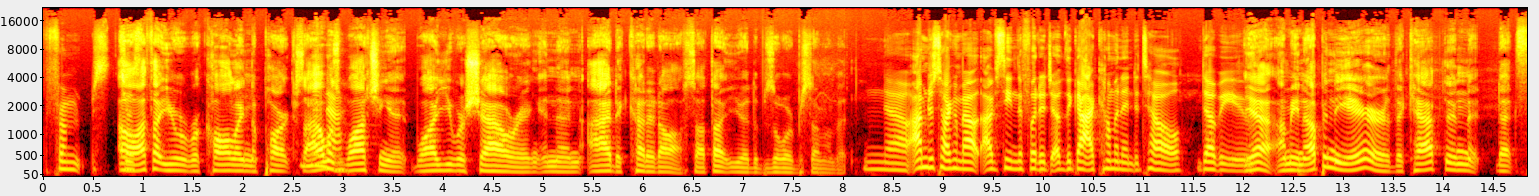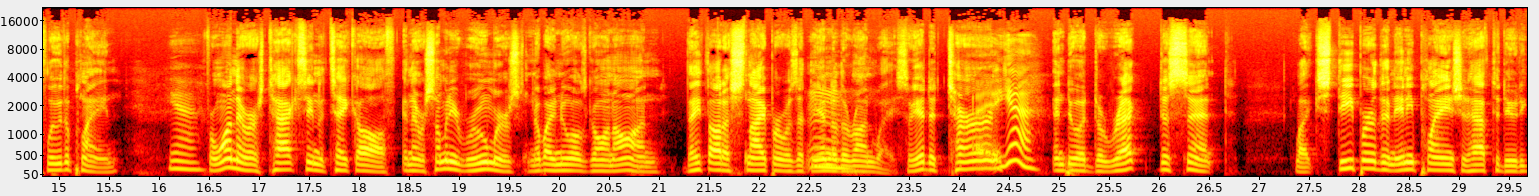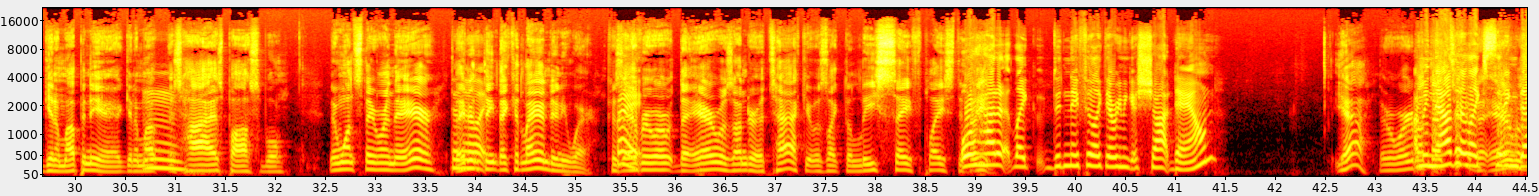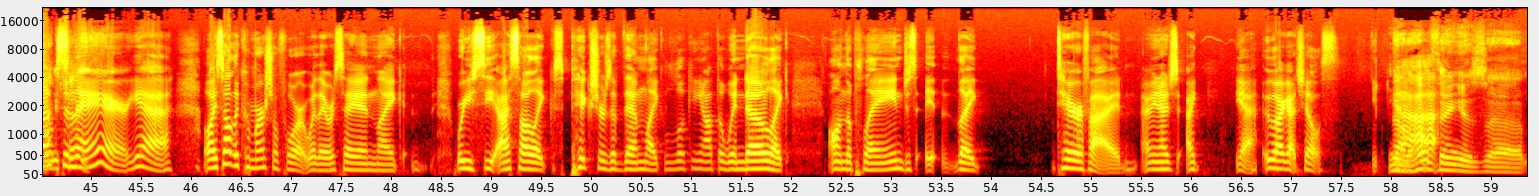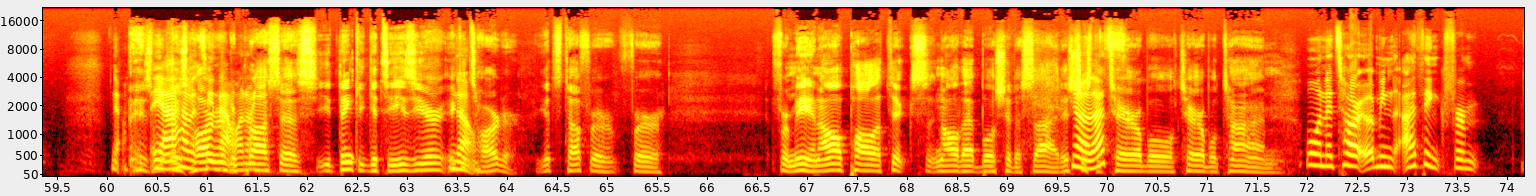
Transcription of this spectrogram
from just, Oh, I thought you were recalling the part because I No, was watching it while you were showering, and then I had to cut it off. So I thought you had absorbed some of it. no. I'm just talking about I've seen the footage of the guy coming in to tell W. Yeah, I mean, up in the air, the captain that, that flew the plane. Yeah. For one, they were taxiing to take off, and there were so many rumors. Nobody knew what was going on. They thought a sniper was at the end of the runway, so he had to turn Uh, yeah. and do a direct descent, like steeper than any plane should have to do to get them up in the air, get them up as high as possible. Then once they were in the air, Mm. Then they didn't like- think they could land anywhere because Right. everywhere the air was under attack. It was like the least safe place to Or be. had it like didn't they feel like they were gonna get shot down? yeah, they were worried. I mean, now they're too. like The sitting ducks in the air. Yeah. Oh, I saw the commercial for it where they were saying like, where you see, I saw like pictures of them like looking out the window, like on the plane, just like terrified. I mean, I just, I, yeah. Ooh, I got chills. No, yeah, the whole thing is. Uh, No. is, yeah, I haven't harder seen that to one. process. You'd think it gets easier. It No. gets harder. It gets tougher for for me and all politics and all that bullshit aside. It's No, just a terrible, terrible time. Well, and it's hard. I mean, I think for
